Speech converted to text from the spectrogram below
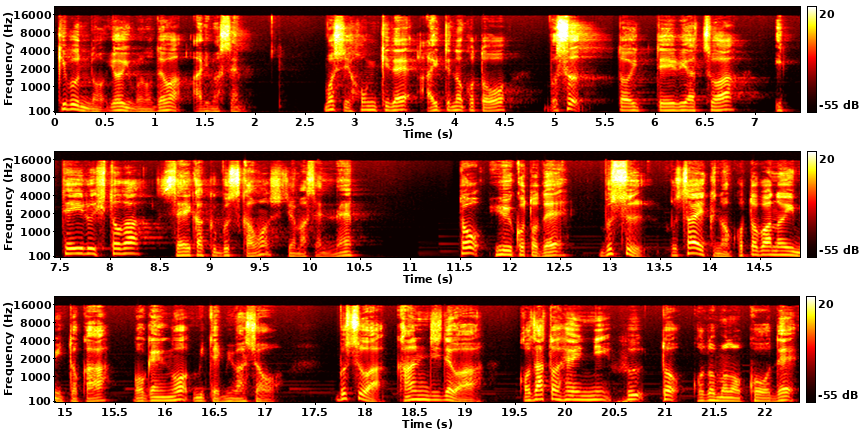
気分の良いものではありません。もし本気で相手のことをブスと言っているやつは、言っている人が性格ブスかもしれませんね。ということで、ブス、ブサイクの言葉の意味とか語源を見てみましょう。ブスは漢字では、小里辺にふと子供の子で、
